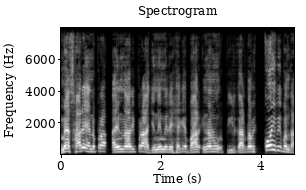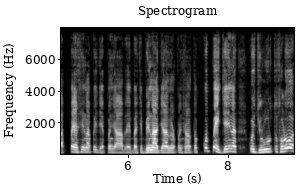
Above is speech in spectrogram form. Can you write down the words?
ਮੈਂ ਸਾਰੇ ਐਨ ਭਰਾ, ਐਨ ਆਰ ਭਰਾ ਜਿੰਨੇ ਮੇਰੇ ਹੈਗੇ ਬਾਹਰ, ਇਹਨਾਂ ਨੂੰ ਅਪੀਲ ਕਰਦਾ ਵੀ ਕੋਈ ਵੀ ਬੰਦਾ ਪੈਸੇ ਨਾ ਭੇਜੇ ਪੰਜਾਬ ਦੇ ਵਿੱਚ, ਬਿਨਾਂ ਜਾਣਨ ਪਛਾਣ ਤੋਂ, ਕੋਈ ਭੇਜੇ ਨਾ, ਕੋਈ ਜ਼ਰੂਰਤ ਥੋੜੋ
